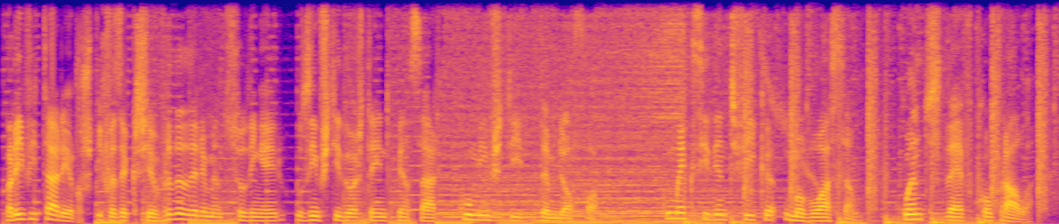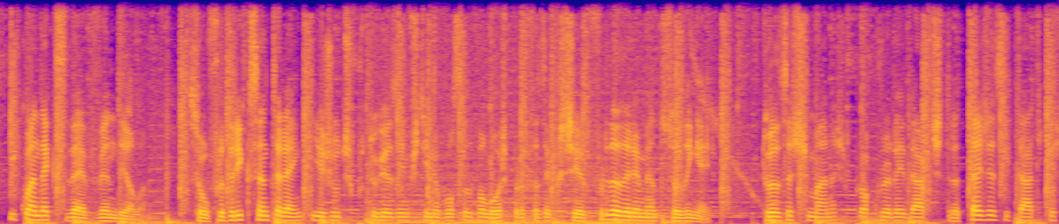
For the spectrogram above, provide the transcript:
Para evitar erros e fazer crescer verdadeiramente o seu dinheiro, os investidores têm de pensar como investir da melhor forma. Como é que se identifica uma boa ação? Quando se deve comprá-la? E quando é que se deve vendê-la? Sou o Frederico Santarém e ajudo os portugueses a investir na Bolsa de Valores para fazer crescer verdadeiramente o seu dinheiro. Todas as semanas procurarei dar-te estratégias e táticas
